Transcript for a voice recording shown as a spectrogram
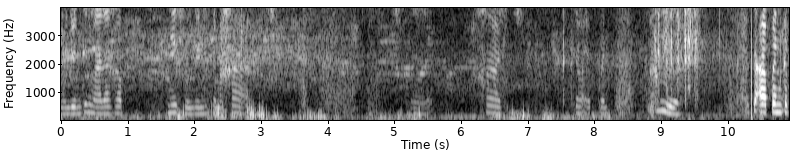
หุ่นยนต์ขึ้นมาแล้วครับ นี่หุ่นยนต์ที่จะมาฆ่าเอ่อฆ่าเจ้าแอปเปิลคือ จะเอาเป็นกระ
